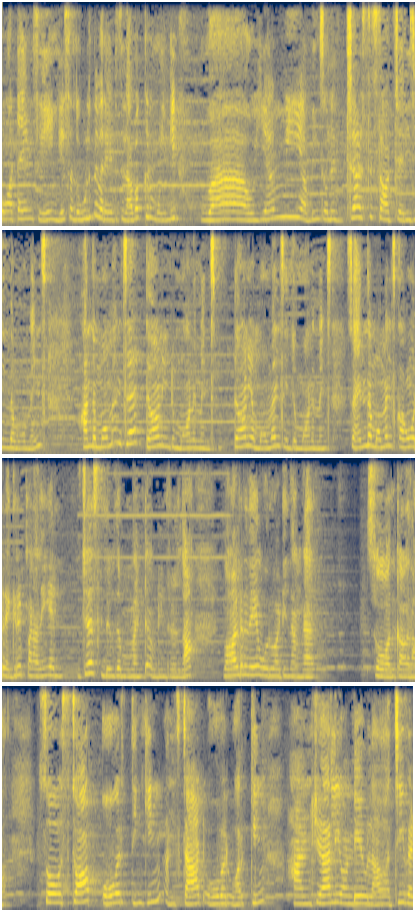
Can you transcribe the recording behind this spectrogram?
வாட் ஐம் சேயிங் இஸ் அந்த உளுந்த வரை எடுத்து லவக்குன்னு முழுங்கி வாவ் எம்மி அப்படின்னு சொல்லி just start cherishing the moments அந்த மொமெண்ட்ஸை turn into monuments turn your moments into monuments so எந்த மொமெண்ட்ஸ்க்காகவும் ரெக்ரெட் பண்ணாதீங்க ஜஸ்ட் லிவ் த மூமெண்ட் அப்படின்றது தான். வாழ்கிறதே ஒரு வாட்டி தாங்க. ஸோ அதுக்காக தான் so stop over thinking and start over working and surely one day will achieve a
